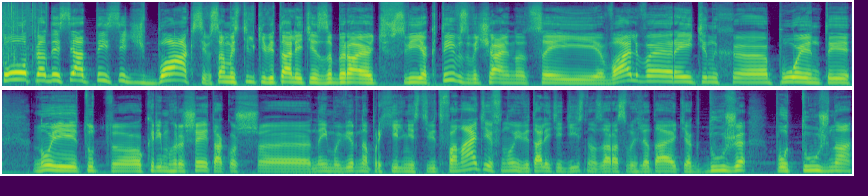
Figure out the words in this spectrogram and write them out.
150 тисяч баксів. Саме стільки Віталіті забирають в свій актив. Звичайно, це і Valve рейтинг е, поінти. Ну і тут, е, окрім грошей, також е, неймовірна прихильність від фанатів. Ну і Віталіті дійсно зараз виглядають як дуже потужна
